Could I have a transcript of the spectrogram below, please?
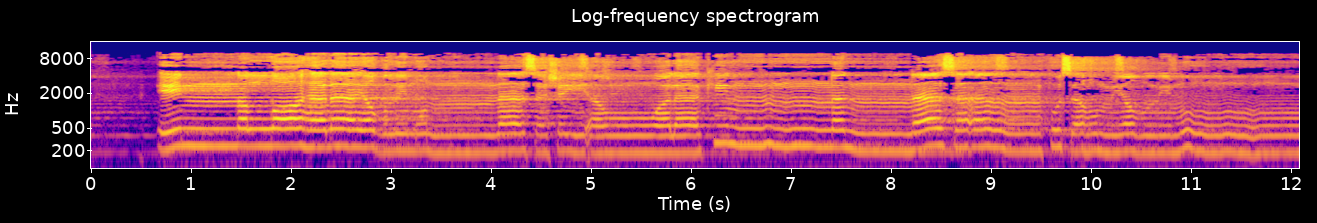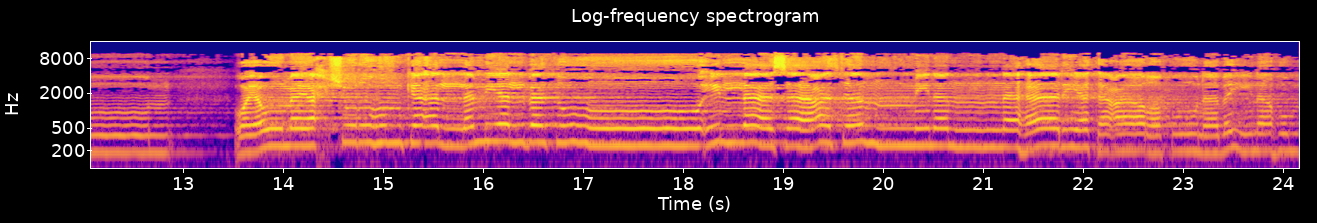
ان الله لا يظلم الناس شيئا ولكن الناس انفسهم يظلمون ويوم يحشرهم كان لم يلبثوا الا ساعه من النهار يتعارفون بينهم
